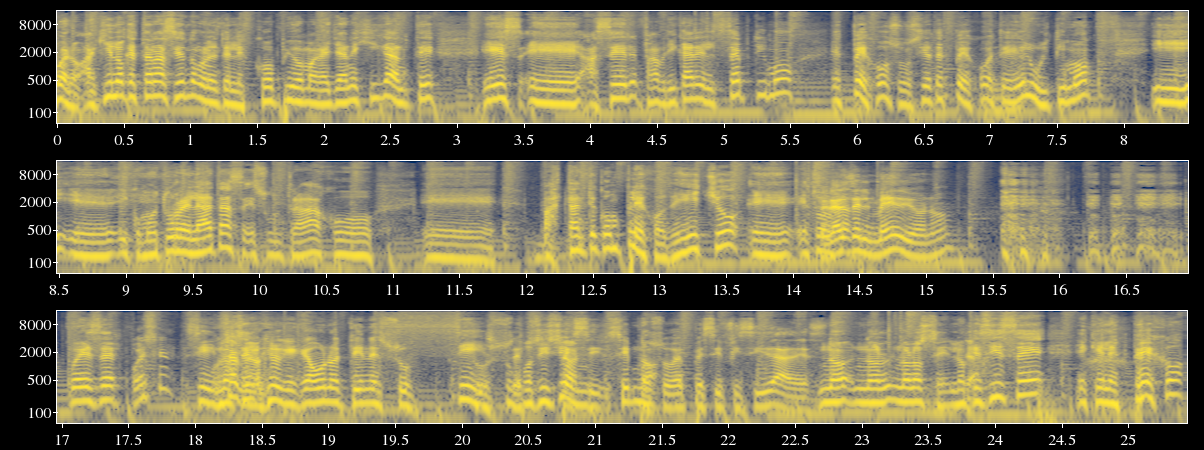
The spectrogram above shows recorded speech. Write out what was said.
Bueno, aquí lo que están haciendo con el telescopio Magallanes gigante es eh, hacer, fabricar el séptimo espejo, son siete espejos, este es el último, y, eh, y como tú relatas, es un trabajo eh, bastante complejo. De hecho, eh, esto Será el del medio, ¿no? puede ser. ¿Puede ser? Sí, o no sea, sé. me imagino que cada uno tiene sus, Sí, su posición. sí, No. por sus especificidades. No, no, no lo sé. Lo Ya. que sí sé es que el espejo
